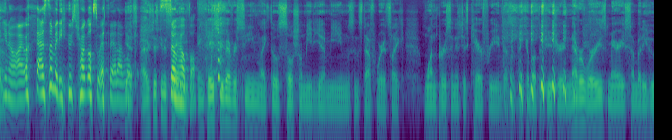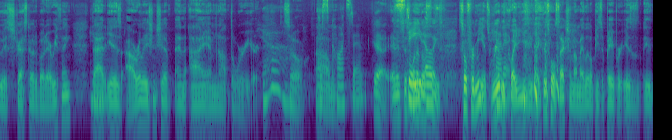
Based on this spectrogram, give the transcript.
Yeah. you know, I as somebody who struggles with it, I'm Yes, like, I was just going to so say, helpful. in case you've ever seen like those social media memes and stuff where it's like one person is just carefree and doesn't think about the future and never worries, marries somebody who is stressed out about everything. That is our relationship, and I am not the worrier. Yeah. So just um, constant. Yeah, and it's just one of those of things. So for me, it's really quite easy. Like this whole section on my little piece of paper is it,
